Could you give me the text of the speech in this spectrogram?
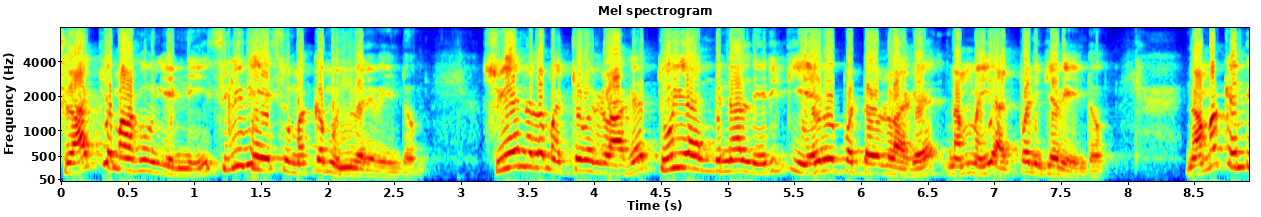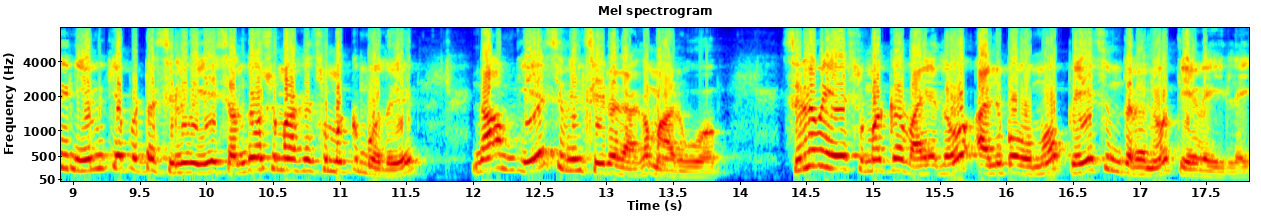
சிலாக்கியமாகவும் எண்ணி சிலுவையை சுமக்க முன்வர வேண்டும். சுயநலமற்றவர்களாக தூய அன்பினால் நெருக்கி ஏவப்பட்டவர்களாக நம்மை அர்ப்பணிக்க வேண்டும். நமக்கென்று நியமிக்கப்பட்ட சிலுவையை சந்தோஷமாக சுமக்கும்போது நாம் இயேசுவின் சீடராக மாறுவோம். சிலுவையை சுமக்க வயதோ அனுபவமோ பேசும் திறனோ தேவையில்லை.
